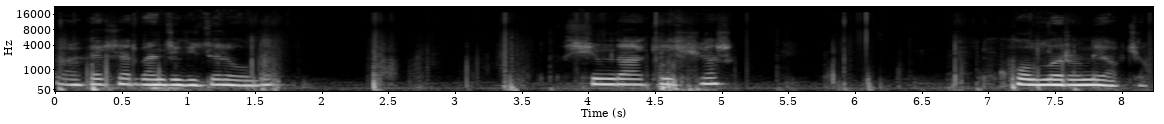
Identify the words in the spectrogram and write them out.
Arkadaşlar bence güzel oldu. Şimdi arkadaşlar kollarını yapacağım.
